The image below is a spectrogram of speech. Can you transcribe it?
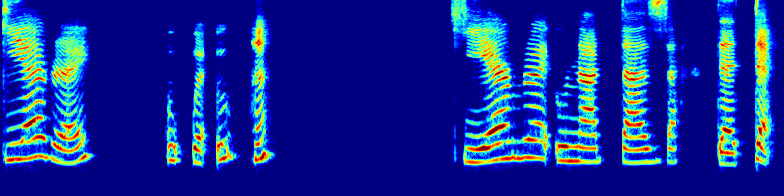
quiere, uh, uh, uh, quiere una taza de té.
